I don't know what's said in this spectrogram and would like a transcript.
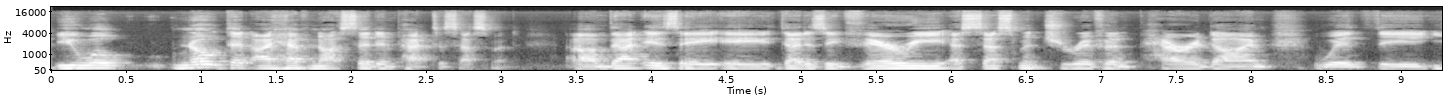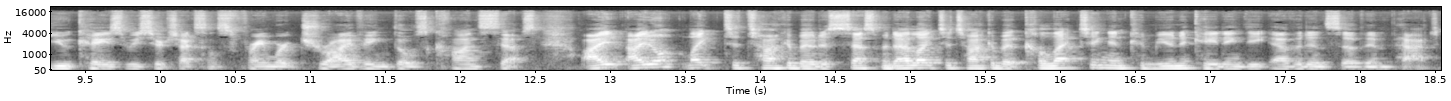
You will note that I have not said impact assessment. Um, that is a, a, that is a very assessment driven paradigm with the UK's research excellence framework driving those concepts. I, I don't like to talk about assessment. I like to talk about collecting and communicating the evidence of impact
